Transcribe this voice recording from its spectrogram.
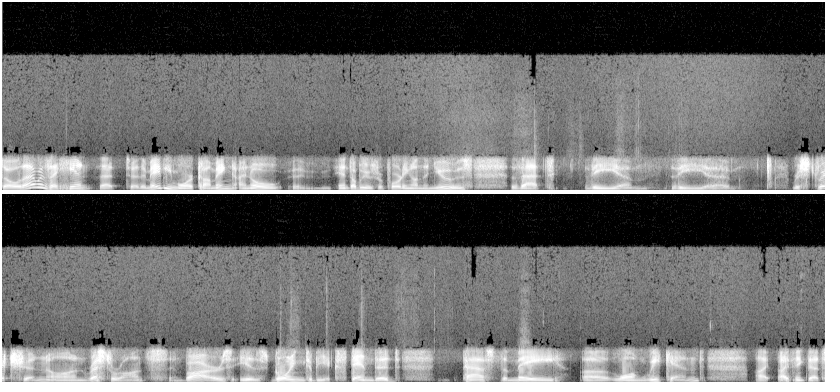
So that was a hint that uh, there may be more coming. I know uh, NW is reporting on the news that the um, the uh, restriction on restaurants and bars is going to be extended past the May uh, long weekend. I, I think that's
